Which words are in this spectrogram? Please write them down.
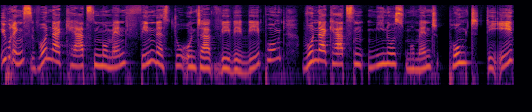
Übrigens, Wunderkerzen-Moment findest du unter www.wunderkerzen-moment.de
